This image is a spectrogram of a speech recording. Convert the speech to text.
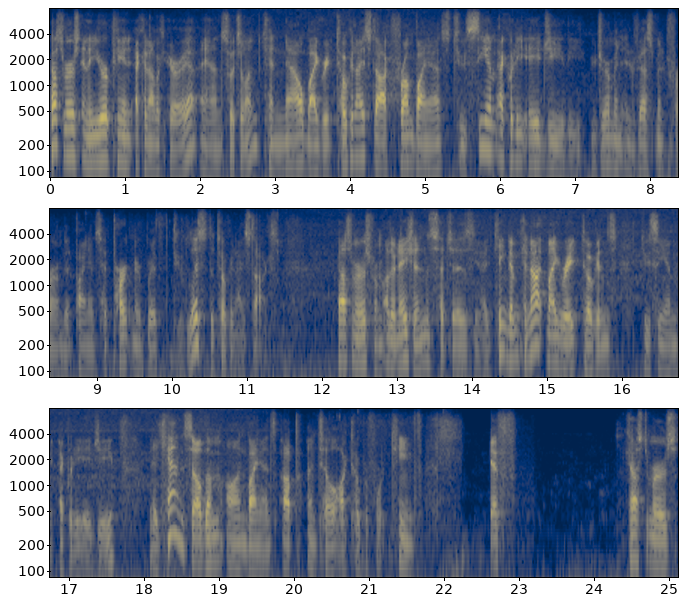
Customers in the European Economic Area and Switzerland can now migrate tokenized stock from Binance to CM Equity AG, the German investment firm that Binance had partnered with to list the tokenized stocks. Customers from other nations, such as the United Kingdom, cannot migrate tokens to CM Equity AG. They can sell them on Binance up until October 14th. If customers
